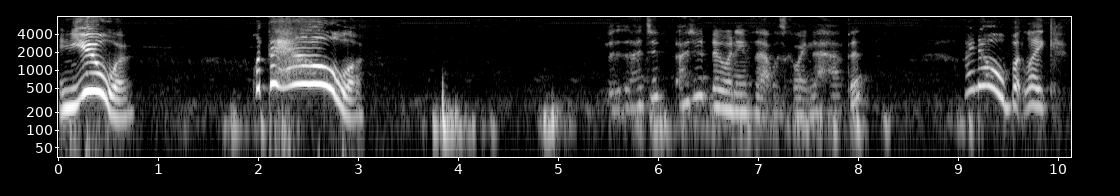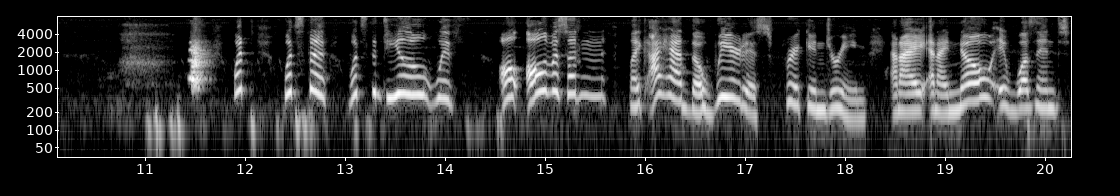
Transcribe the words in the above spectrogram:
and you what the hell I did. I didn't know any of that was going to happen. I know but like what what's the what's the deal with all all of a sudden like I had the weirdest freaking dream and I and I know it wasn't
